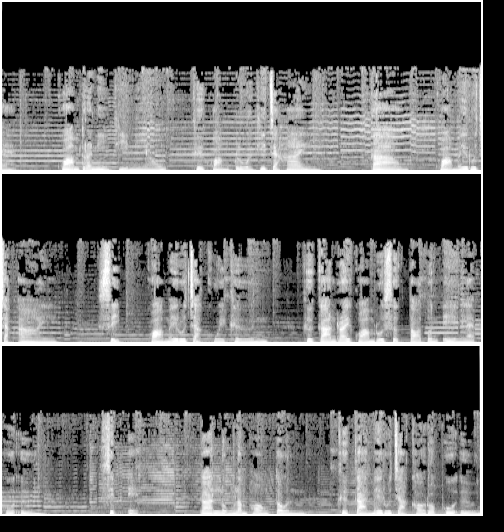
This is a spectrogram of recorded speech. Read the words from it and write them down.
8. ความตรณีทีเหนียว คือความกลัวที่จะให้ 9. ความไม่รู้จักอาย 10. ความไม่รู้จักขวยเขิน คือการไร้ความรู้สึกต่อตนเองและผู้อื่น 11. การหลงลำพองตน คือการไม่รู้จักเคารพผู้อื่น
